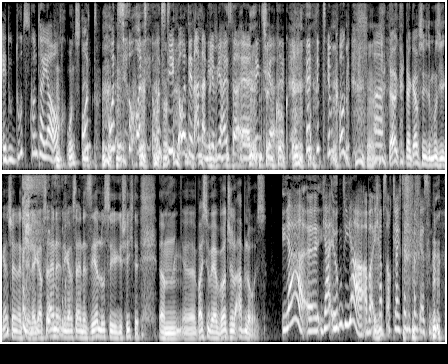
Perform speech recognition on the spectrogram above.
Ey, du duzt Günther ja auch. Und Steve. Und, und, und, und, Steve, und den anderen hier. Wie heißt er? Äh, Dings Tim hier. Cook. Tim Cook. Ah, Da, da gab es, da muss ich ganz schnell erzählen, da gab es eine, da gab's eine sehr lustige Geschichte. Ähm, äh, weißt du, wer Virgil Abloh ist? Ja, äh, ja, irgendwie ja. Aber ich habe es auch gleichzeitig vergessen.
